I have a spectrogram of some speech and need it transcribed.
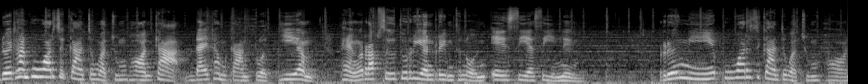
โดยท่านผู้ว่าราชการจังหวัดชุมพรค่ะ ได้ทำการตรวจเยี่ยม แผงรับซื้อทุเรียนริมถนนเอเชีย 41 เรื่องนี้ผู้ว่าราชการจังหวัดชุมพร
